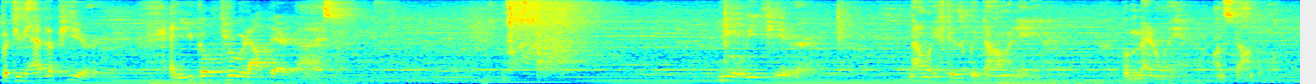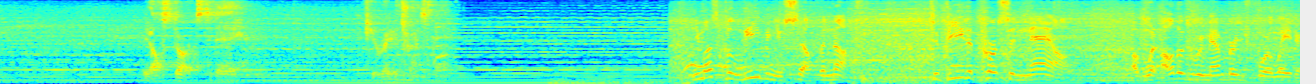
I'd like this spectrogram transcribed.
But if you have it up here and you go through it out there, guys, you will leave here not only physically dominating, but mentally unstoppable. It all starts today if you're ready to transform. You must believe in yourself enough to be the person now of what others will remember you for later.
